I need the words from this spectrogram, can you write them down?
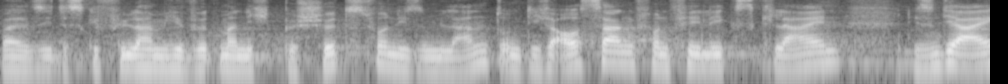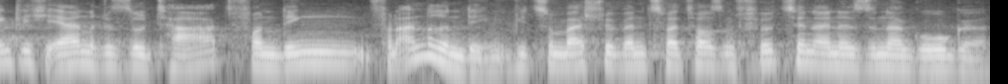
weil sie das Gefühl haben, hier wird man nicht beschützt von diesem Land. Und die Aussagen von Felix Klein, die sind ja eigentlich eher ein Resultat von Dingen, von anderen Dingen, wie zum Beispiel, wenn 2014 eine Synagoge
